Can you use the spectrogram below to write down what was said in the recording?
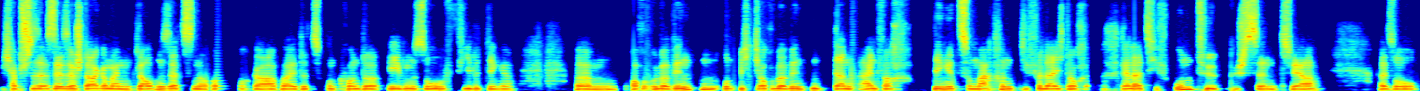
ich habe sehr, sehr stark an meinen Glaubenssätzen auch, auch gearbeitet und konnte eben so viele Dinge ähm, auch überwinden und mich auch überwinden, dann einfach Dinge zu machen, die vielleicht auch relativ untypisch sind, ja. Also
